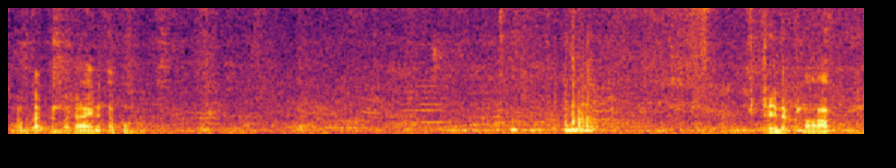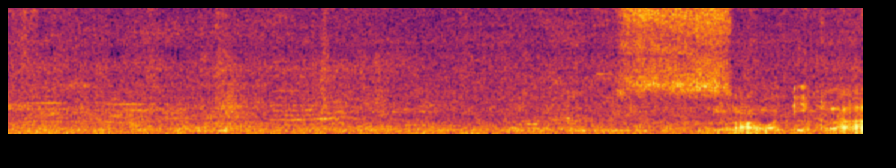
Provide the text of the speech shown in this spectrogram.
ถามตักกันมาได้นะครับผม ช้นะครับ สวัสดีครับ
